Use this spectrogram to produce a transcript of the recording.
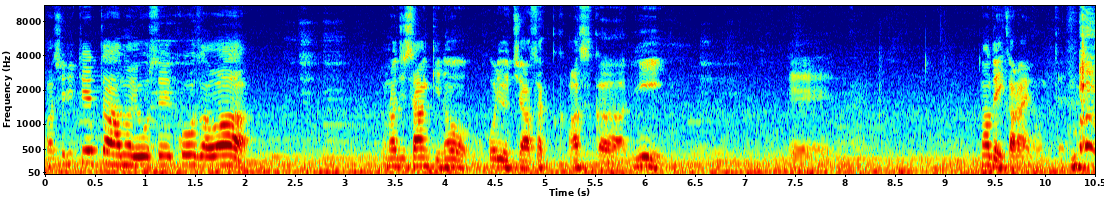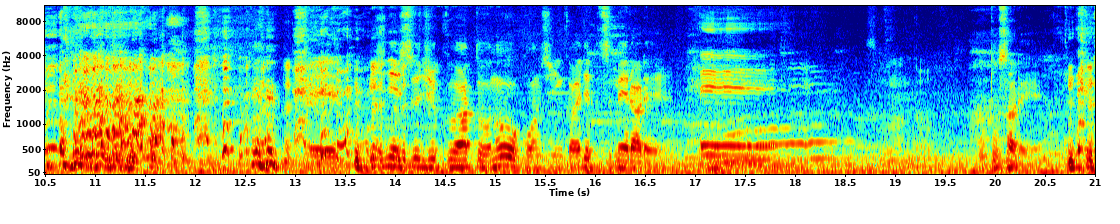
ファシリテーターの養成講座は同じ3期の堀内飛鳥に、えーなんで行かないのみたいな。えービジネス塾後の懇親会で詰められ。へそうなんとされ。落と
